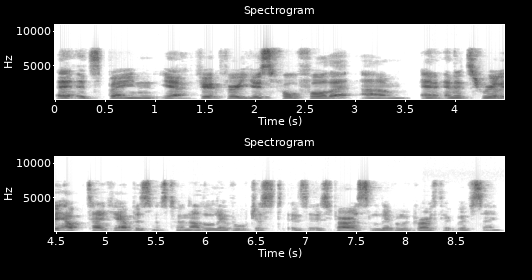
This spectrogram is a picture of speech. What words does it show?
it's been yeah very very useful for that. Um, and and it's really helped take our business to another level just as, as far as the level of growth that we've seen.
